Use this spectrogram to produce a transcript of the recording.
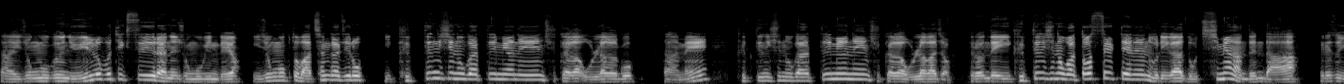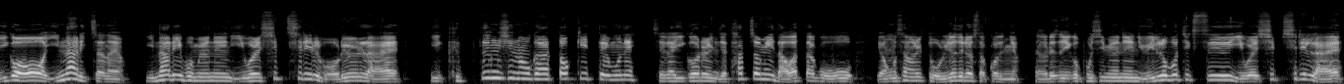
자, 이 종목은 유일로보틱스라는 종목인데요. 이 종목도 마찬가지로 이 급등 신호가 뜨면은 주가가 올라가고 그다음에 급등 신호가 뜨면은 주가가 올라가죠. 그런데 이 급등 신호가 떴을 때는 우리가 놓치면 안 된다. 그래서 이거 이날 있잖아요. 이날이 보면은 2월 17일 월요일 날 이 급등 신호가 떴기 때문에 제가 이거를 이제 타점이 나왔다고 영상을 또 올려드렸었거든요. 자, 그래서 이거 보시면은 유일로보틱스 2월 17일 날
